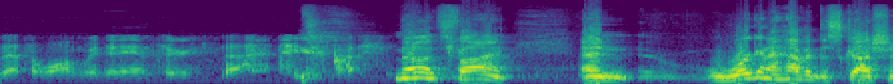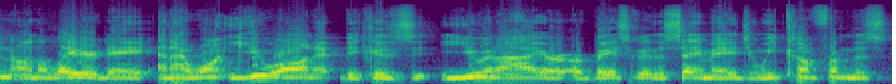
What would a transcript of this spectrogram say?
that's a long-winded answer uh, to your question. No, it's fine. And we're going to have a discussion on a later date, and I want you on it because you and I are, are basically the same age, and we come from this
